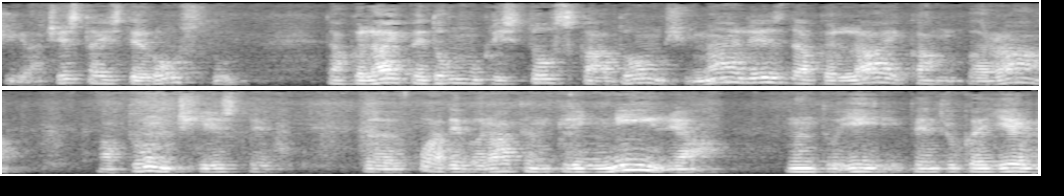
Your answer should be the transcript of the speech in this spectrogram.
și acesta este rostul. Dacă l-ai pe Domnul Hristos ca Domn și mai ales dacă l-ai ca împărat, atunci este cu adevărat împlinirea mântuirii, pentru că El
